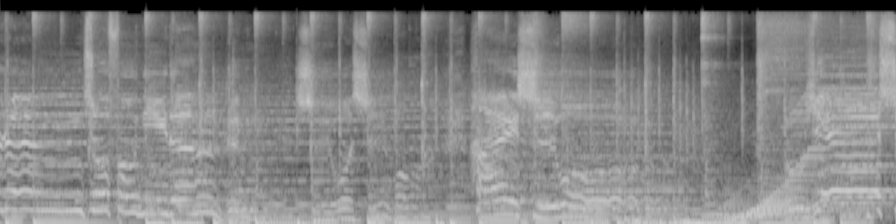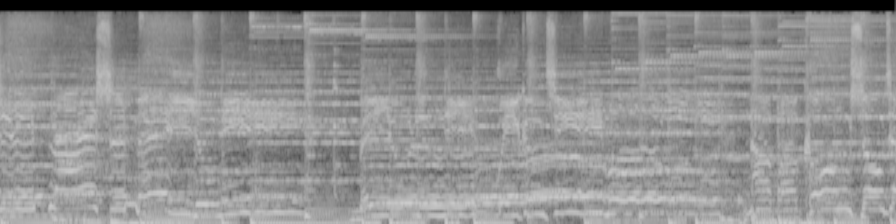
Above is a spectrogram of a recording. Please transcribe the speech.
人，祝福你的人，是我是我还是我？守着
